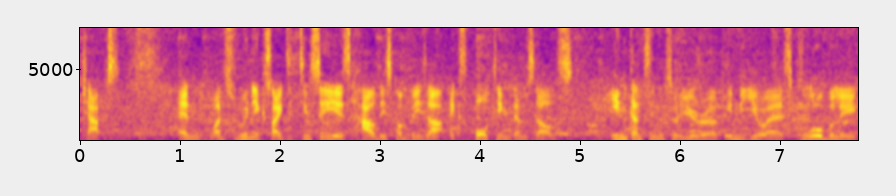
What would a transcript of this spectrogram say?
CHAPS. And what's really exciting to see is how these companies are exporting themselves in continental Europe, in the US, globally.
